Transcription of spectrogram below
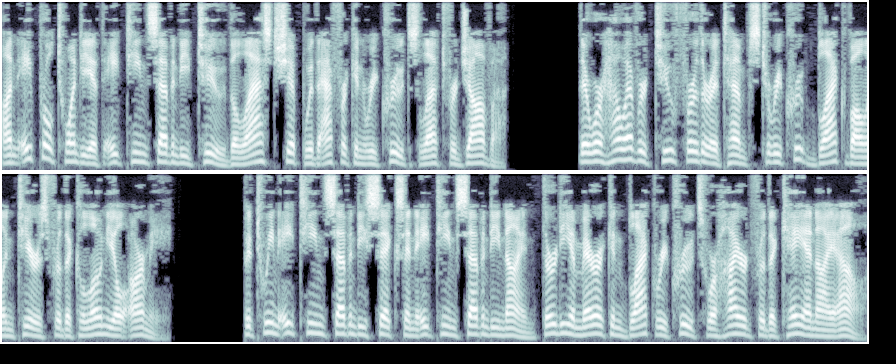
On April 20, 1872 the last ship with African recruits left for Java. There were however two further attempts to recruit black volunteers for the colonial army. Between 1876 and 1879 30 American black recruits were hired for the KNIL.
